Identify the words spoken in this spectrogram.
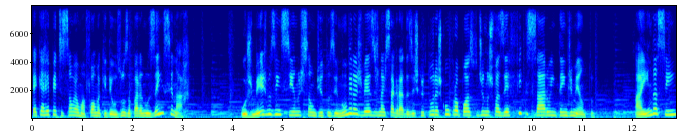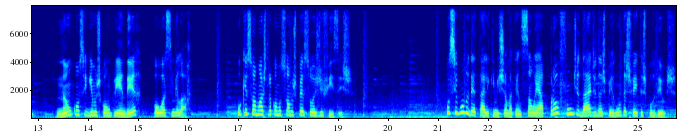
é que a repetição é uma forma que Deus usa para nos ensinar. Os mesmos ensinos são ditos inúmeras vezes nas Sagradas Escrituras com o propósito de nos fazer fixar o entendimento. Ainda assim, não conseguimos compreender ou assimilar, o que só mostra como somos pessoas difíceis. O segundo detalhe que me chama atenção é a profundidade das perguntas feitas por Deus.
